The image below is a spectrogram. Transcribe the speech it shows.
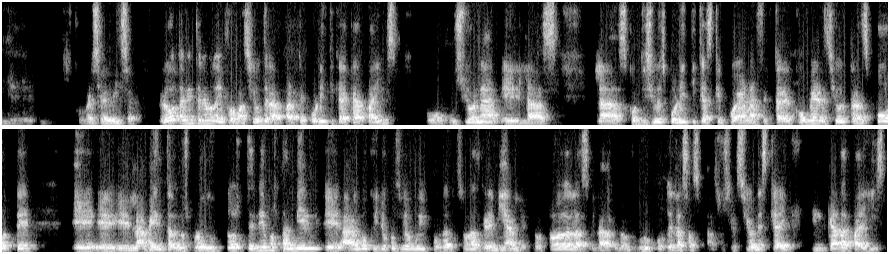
y comercializa. Luego también tenemos la información de la parte política de cada país, cómo funcionan eh, las, las condiciones políticas que puedan afectar el comercio, el transporte, eh, eh, la venta de los productos. Tenemos también algo que yo considero muy importante, son las gremiales, ¿no? todos los grupos de las asociaciones que hay en cada país,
